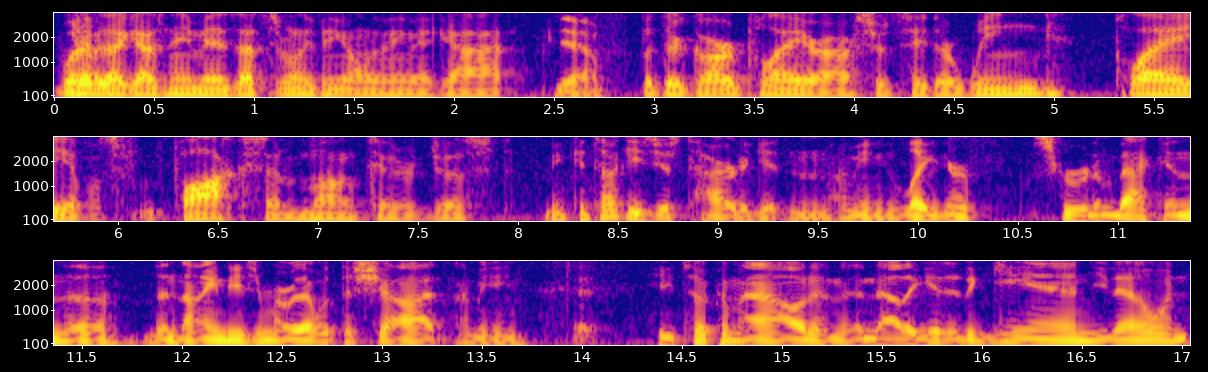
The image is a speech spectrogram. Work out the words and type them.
whatever yeah. that guy's name is. That's the only thing, only thing they got. Yeah. But their guard play, or I should say their wing play, it was Fox and Monk are just. I mean, Kentucky's just tired of getting. I mean, Laettner screwed him back in the the '90s. Remember that with the shot? I mean, he took him out, and, and now they get it again. You know, and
